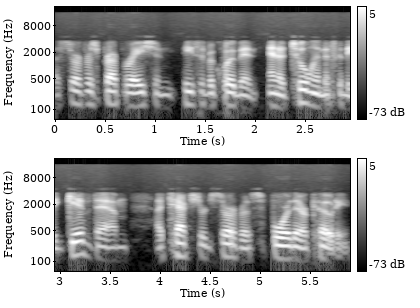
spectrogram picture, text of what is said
a surface preparation piece of equipment and a tooling that's going to give them a textured surface for their coating.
